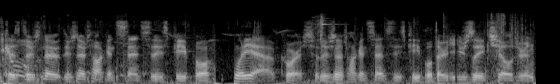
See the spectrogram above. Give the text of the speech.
because there's no there's no talking sense to these people. Well, yeah, of course. So there's no talking sense to these people. They're usually children.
